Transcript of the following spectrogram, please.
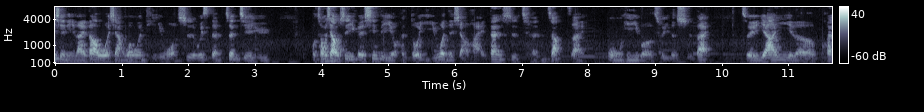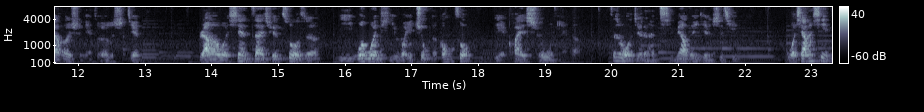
谢你来到我想问问题，我是 Wisdom 郑婕妤。我从小是一个心里有很多疑问的小孩，但是成长在乌黑无嘴的时代，所以压抑了快要二十年左右的时间。然而我现在却做着以问问题为主的工作，也快十五年了。这是我觉得很奇妙的一件事情。我相信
